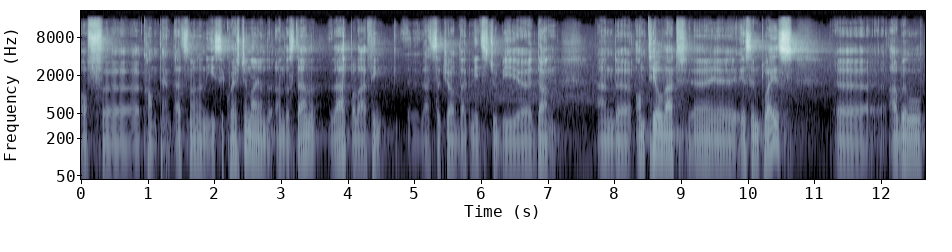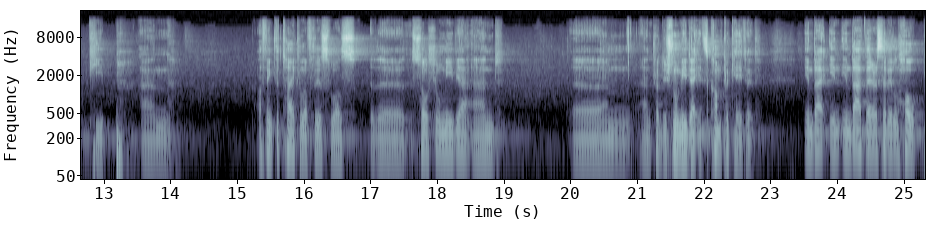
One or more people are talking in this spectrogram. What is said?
of uh, content. That's not an easy question. I under understand that, but I think uh, that's a job that needs to be uh, done. And uh, until that is in place, I will keep and I think the title of this was the social media and um, and traditional media. It's complicated. In that, in, in that there is a little hope.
